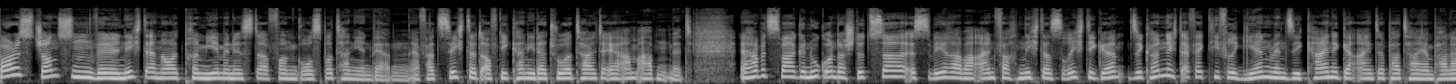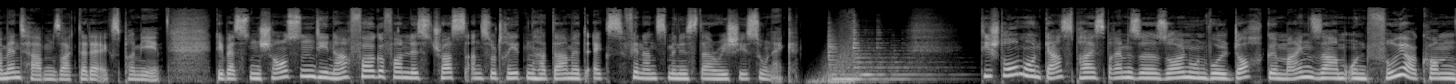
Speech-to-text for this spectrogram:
Boris Johnson will nicht erneut Premierminister von Großbritannien werden. Er verzichtet auf die Kandidatur, teilte er am Abend mit. Er habe zwar genug Unterstützer, es wäre aber einfach nicht das Richtige. Sie können nicht effektiv regieren, wenn sie keine geeinte Partei im Parlament haben, sagte der Ex-Premier. Die besten Chancen, die Nachfolge von Liz Truss anzutreten, hat damit Ex-Finanzminister Rishi Sunak. Die Strom- und Gaspreisbremse soll nun wohl doch gemeinsam und früher kommen.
